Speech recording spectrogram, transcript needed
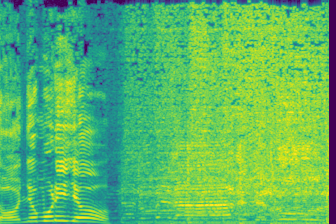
Toño Murillo. Puro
